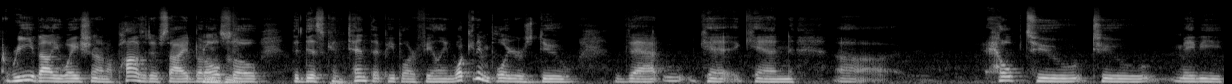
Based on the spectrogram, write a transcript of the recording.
reevaluation on a positive side, but mm-hmm. also the discontent that people are feeling. What can employers do that can, can uh, help to to maybe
